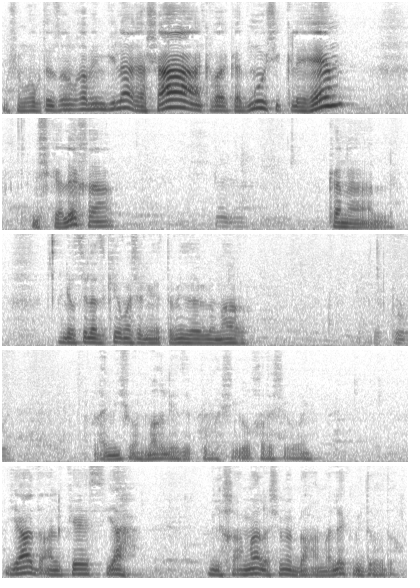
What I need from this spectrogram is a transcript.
כמו שאמרו רבותינו זכרונם לברכה במגילה, רשע כבר קדמו שקליהם, משקליך כנ"ל. אני רוצה להזכיר מה שאני תמיד אוהב לומר. אולי מישהו אמר לי את זה פה בשיעור, אחד השיעורים. יד על כס יה, מלחמה לשם בעמלק מדור דור.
